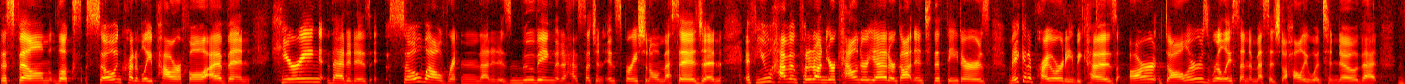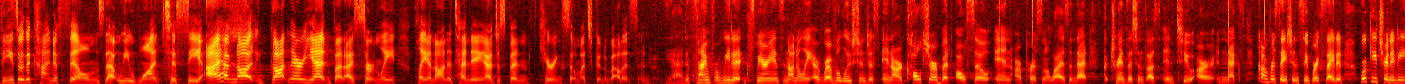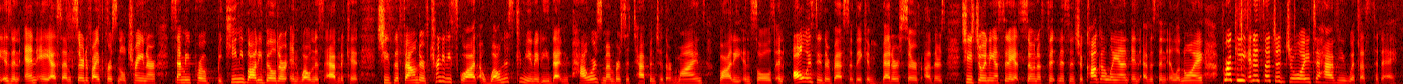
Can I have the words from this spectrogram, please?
This film looks so incredibly powerful. I have been hearing that it is so well written, that it is moving, that it has such an inspirational message. And if you haven't put it on your calendar yet or gotten into the theaters, make it a priority because our dollars really send a message to Hollywood to know that these are the kind of films that we want to see. I have not gotten there yet, but I certainly plan on attending. I've just been hearing so much good about it. So. Yeah, and it's time for we to experience not only a revolution just in our culture, but also in our personal lives. And that transitions us into our next conversation. Super excited. Brookie Trinity is an NASM certified personal trainer, semi-pro bikini bodybuilder, and wellness advocate. She's the founder of Trinity Squad, a wellness community that empowers members to tap into their minds, body, and souls, and always do their best so they can better serve others. She's joining us today at Sona Fitness in Chicagoland in Evanston, Illinois. Brookie, it is such a joy to have you with us today.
